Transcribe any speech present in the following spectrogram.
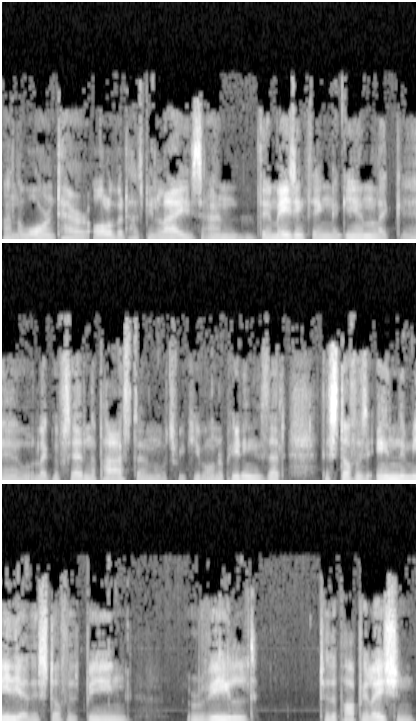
and the war on terror, all of it has been lies. And the amazing thing, again, like uh, like we've said in the past, and which we keep on repeating, is that this stuff is in the media. This stuff is being revealed to the population,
